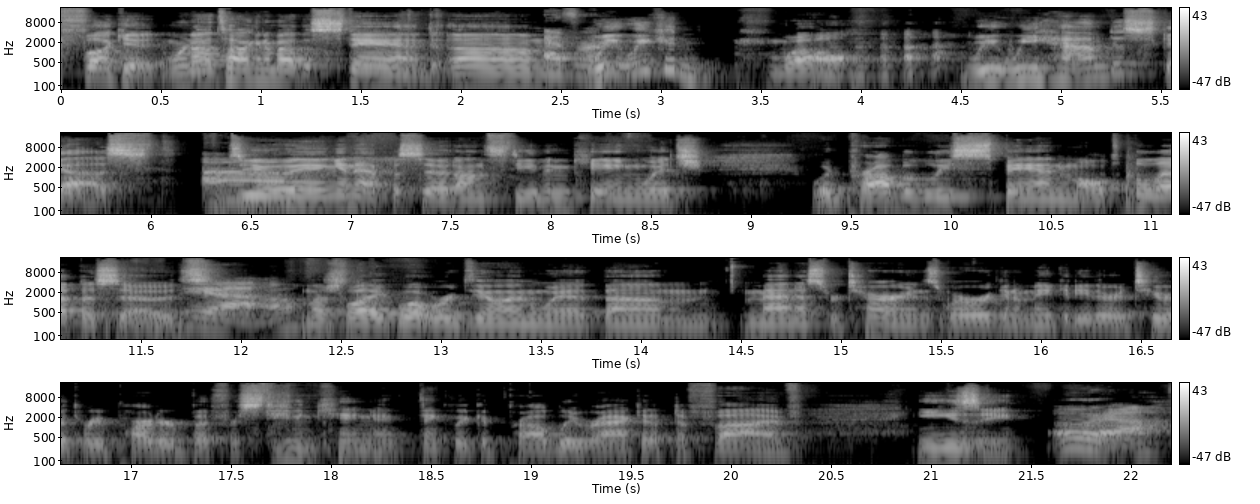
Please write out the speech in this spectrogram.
Fuck it. We're not talking about the stand. Um, Ever. We, we could, well, we, we have discussed Um. doing an episode on Stephen King, which would probably span multiple episodes. Yeah. Much like what we're doing with um, Madness Returns, where we're going to make it either a two or three parter, but for Stephen King, I think we could probably rack it up to five. Easy. Oh, yeah.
